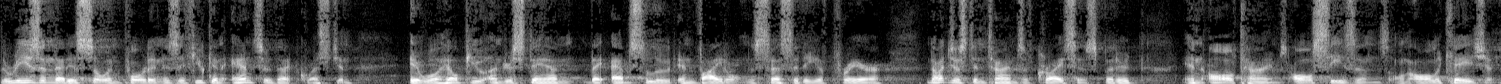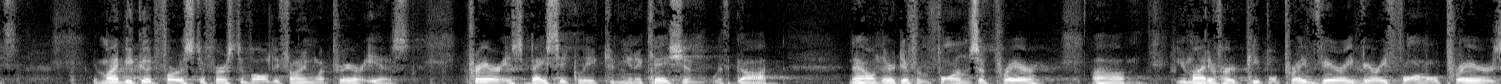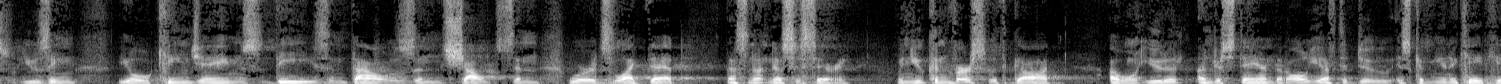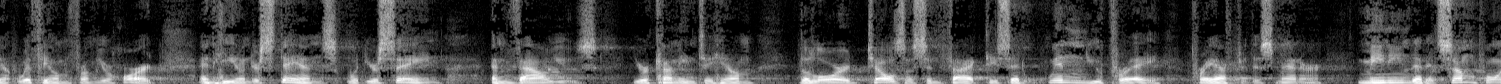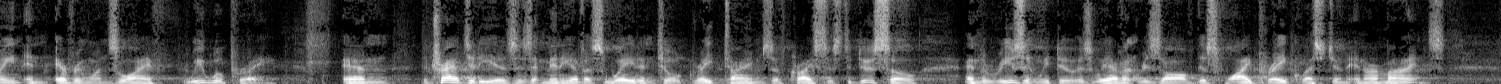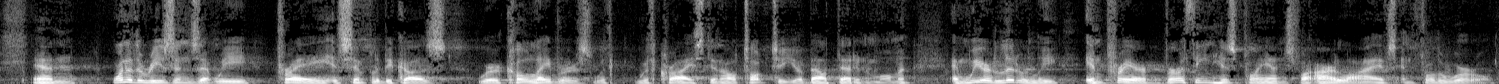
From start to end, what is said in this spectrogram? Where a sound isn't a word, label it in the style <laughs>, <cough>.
The reason that is so important is if you can answer that question, it will help you understand the absolute and vital necessity of prayer, not just in times of crisis, but in all times, all seasons, on all occasions. It might be good for us to first of all define what prayer is. Prayer is basically communication with God. Now, there are different forms of prayer. Um, you might have heard people pray very, very formal prayers using the old King James, these and thous and shouts and words like that. That's not necessary. When you converse with God, I want you to understand that all you have to do is communicate him, with Him from your heart. And He understands what you're saying and values your coming to Him the Lord tells us, in fact, He said, when you pray, pray after this manner, meaning that at some point in everyone's life, we will pray. And the tragedy is, is that many of us wait until great times of crisis to do so. And the reason we do is we haven't resolved this why pray question in our minds. And one of the reasons that we pray is simply because we're co laborers with with Christ, and I'll talk to you about that in a moment. And we are literally in prayer birthing his plans for our lives and for the world.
